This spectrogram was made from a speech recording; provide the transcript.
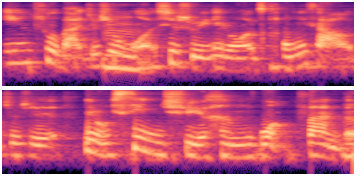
因素吧，就是我是属于那种从小就是那种兴趣很广泛的，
